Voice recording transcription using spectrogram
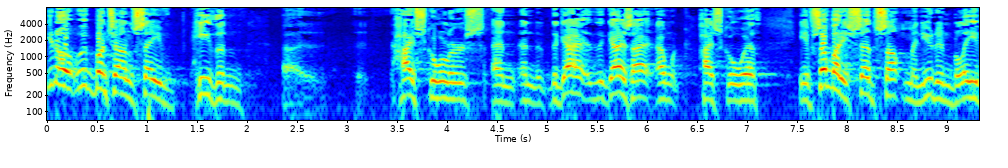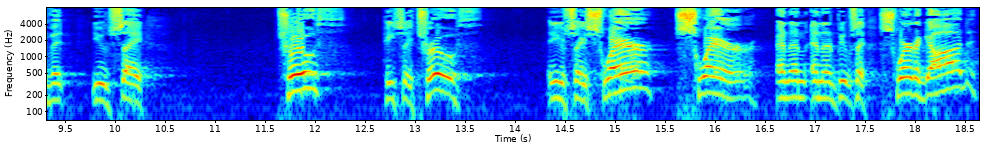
You know, a bunch of unsaved heathen uh, high schoolers, and, and the guy, the guys I, I went high school with. If somebody said something and you didn't believe it, you'd say, "Truth, He'd say, truth. And you'd say, swear, swear. And then, and then people say, swear to God?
